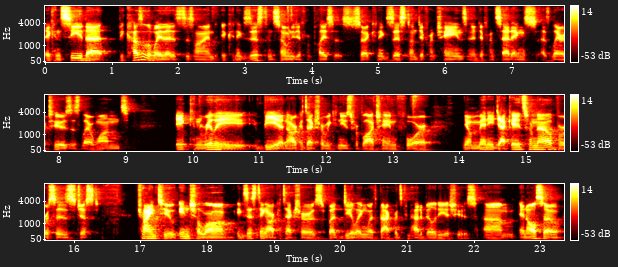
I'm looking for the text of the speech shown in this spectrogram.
they can see that because of the way that it's designed, it can exist in so many different places. So it can exist on different chains and in different settings as layer twos, as layer ones. It can really be an architecture we can use for blockchain for you know many decades from now versus just trying to inch along existing architectures, but dealing with backwards compatibility issues. Um, and also,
